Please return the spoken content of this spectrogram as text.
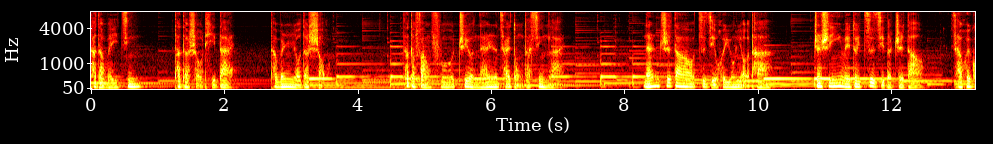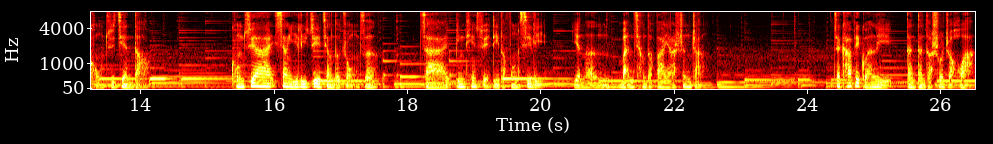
她的围巾，她的手提袋，她温柔的手，她的仿佛只有男人才懂得信赖。男人知道自己会拥有她，正是因为对自己的知道，才会恐惧见到。恐惧爱像一粒倔强的种子，在冰天雪地的缝隙里。也能顽强地发芽生长。在咖啡馆里，淡淡的说着话，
